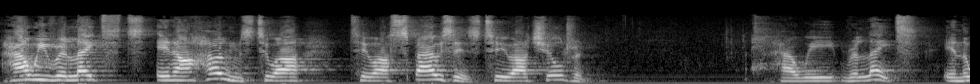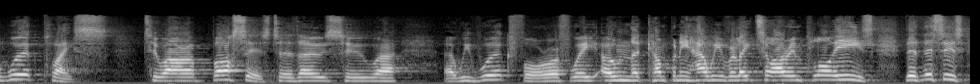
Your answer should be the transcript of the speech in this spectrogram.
How we relate in our homes to our, to our spouses, to our children. How we relate in the workplace to our bosses, to those who uh, uh, we work for, or if we own the company, how we relate to our employees. That this is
